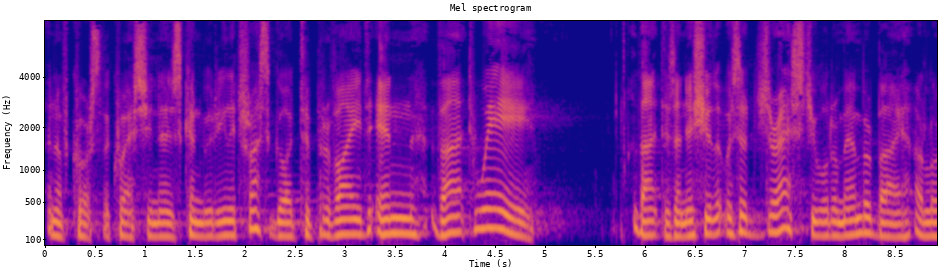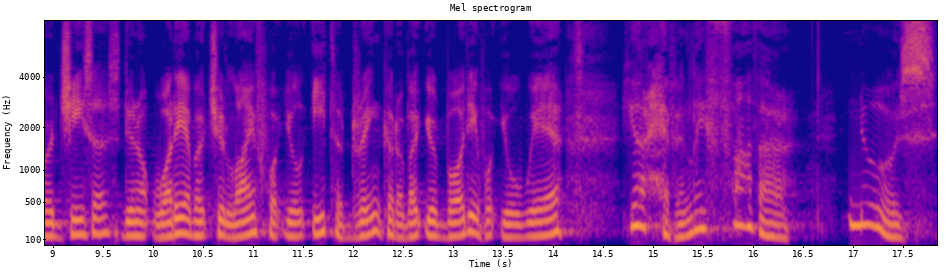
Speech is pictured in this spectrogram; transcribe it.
And of course, the question is can we really trust God to provide in that way? That is an issue that was addressed, you will remember, by our Lord Jesus. Do not worry about your life, what you'll eat or drink, or about your body, what you'll wear. Your heavenly Father knows.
